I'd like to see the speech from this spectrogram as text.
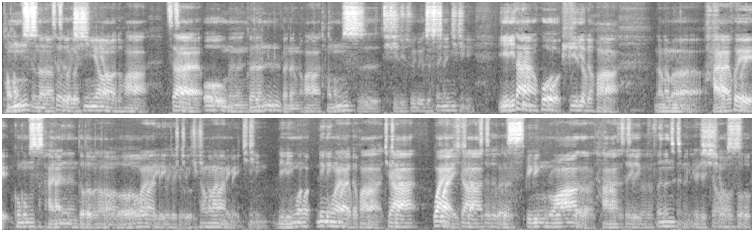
同时呢，这个新药的话，在欧盟跟日本的话，同时提出一个申请，一旦获批的话。那么还会公司还能得到额外的一个九千万美金，另外另外的话加外加这个 Spinrada 它这个分成的一个销售，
